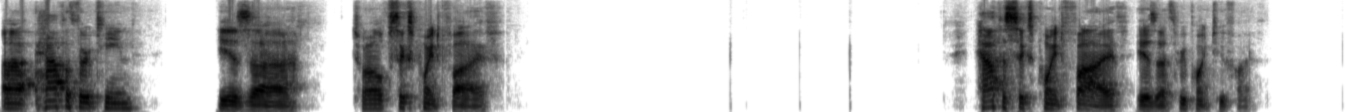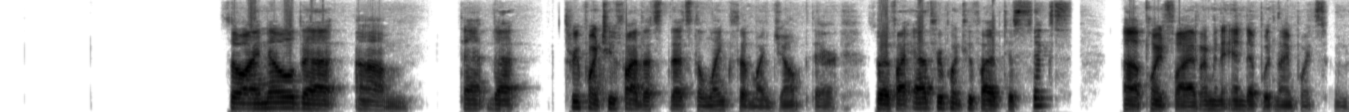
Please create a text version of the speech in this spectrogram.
Uh, half of 13 is uh, 12, 6.5. Half of 6.5 is a 3.25. So I know that um, that that 3.25 that's that's the length of my jump there. So if I add 3.25 to 6.5, uh, I'm going to end up with 9.75.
